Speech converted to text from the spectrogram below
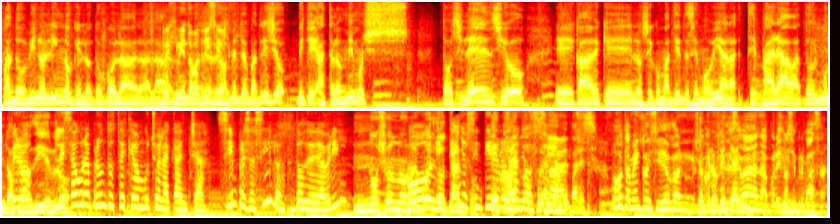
cuando vino el himno que lo tocó la, la- la- Regimiento Patricio. el regimiento de Patricio, viste, hasta los mismos shh, todo silencio. eh, cada vez que los combatientes se movían, se paraba todo el mundo a Pero aplaudirlo. les hago una pregunta a ustedes que van mucho a la cancha. ¿Siempre es así, los 2 de abril? No, yo no O recuerdo este año tanto. sintieron este año fue más, me parece. Ojo también coincidió con, Yo con creo que fin de este año- semana, por ahí no siempre pasa.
